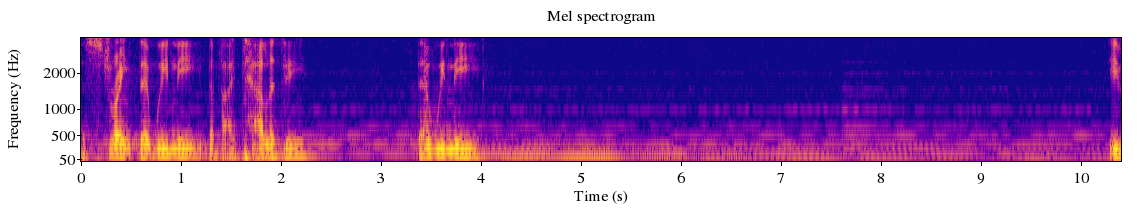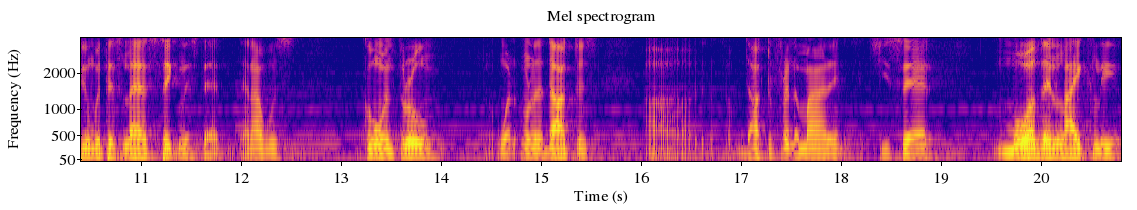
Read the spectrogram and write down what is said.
the strength that we need, the vitality that we need. even with this last sickness that, that I was going through, one, one of the doctors, uh, a doctor friend of mine, and she said, more than likely,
